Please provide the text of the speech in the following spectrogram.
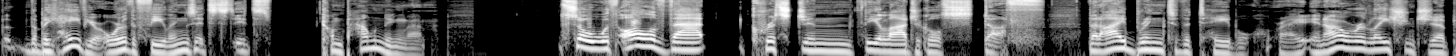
the behavior or the feelings. It's it's compounding them. So, with all of that Christian theological stuff that I bring to the table, right, in our relationship,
